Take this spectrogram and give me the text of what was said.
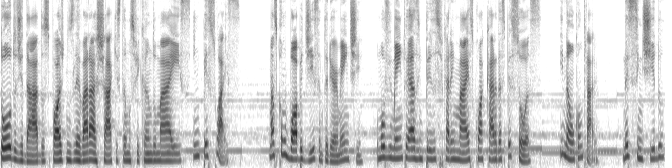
todo de dados pode nos levar a achar que estamos ficando mais impessoais. Mas como Bob disse anteriormente, o movimento é as empresas ficarem mais com a cara das pessoas, e não o contrário. Nesse sentido,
